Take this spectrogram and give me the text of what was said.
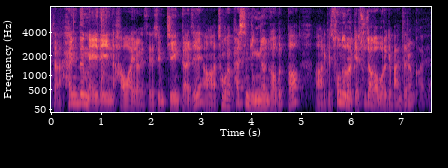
자 handmade in Hawaii라고 했어요. 지금 지금까지 어, 1986년서부터 아, 이렇게 손으로 이렇게 수작업으로 이렇게 만드는 거예요.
